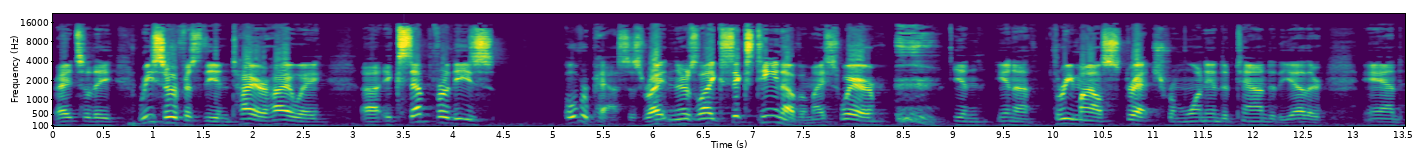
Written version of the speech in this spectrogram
right? So they resurfaced the entire highway uh, except for these overpasses, right? And there's like 16 of them, I swear, in in a three mile stretch from one end of town to the other, and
